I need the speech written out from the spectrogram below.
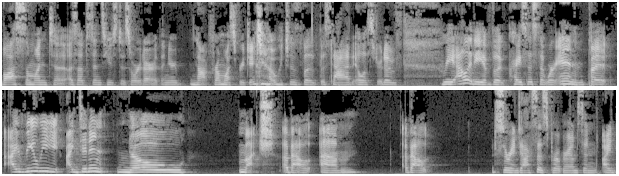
lost someone to a substance use disorder, then you're not from West Virginia, which is the, the sad illustrative reality of the crisis that we're in. But I really, I didn't know much about, um, about syringe access programs and I,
